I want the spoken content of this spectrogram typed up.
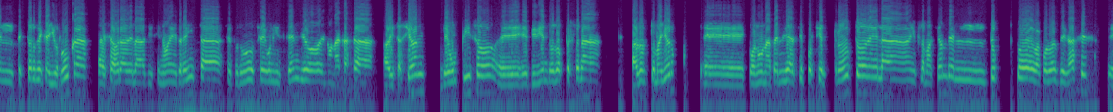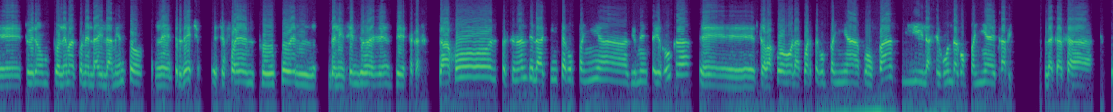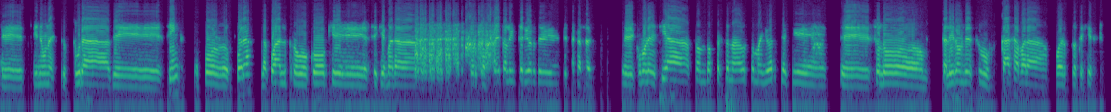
el sector de Cayurruca. A esa hora de las 19.30 se produce un incendio en una casa habitación de un piso, eh, viviendo dos personas adulto mayor, eh, con una pérdida del 100%. Producto de la inflamación del ducto evacuador de gases, eh, tuvieron problemas con el aislamiento en el entretecho. Ese fue el producto del, del incendio de, de esta casa. Trabajó el de la quinta compañía Diumenta y Roca, eh, trabajó la cuarta compañía Ponfaz y la segunda compañía de Trapi. La casa eh, tiene una estructura de zinc por fuera, la cual provocó que se quemara por completo al interior de, esta casa. Eh, como le decía, son dos personas adultos mayores, ya que eh, solo salieron de su casa para poder protegerse.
